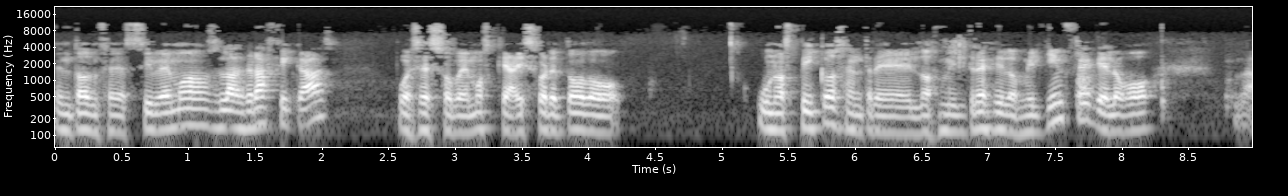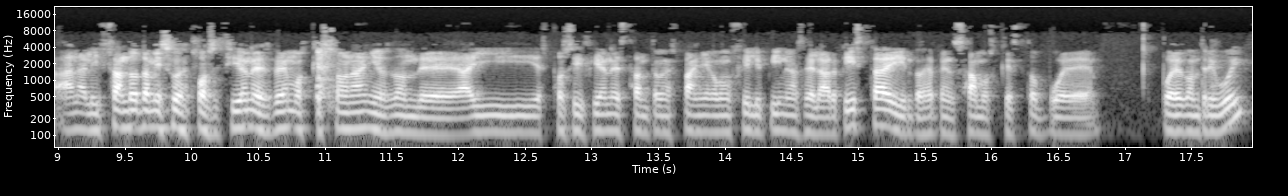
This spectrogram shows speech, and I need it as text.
Entonces, si vemos las gráficas, pues eso, vemos que hay sobre todo unos picos entre el 2013 y el 2015, que luego, analizando también sus exposiciones, vemos que son años donde hay exposiciones tanto en España como en Filipinas del artista y entonces pensamos que esto puede, puede contribuir.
